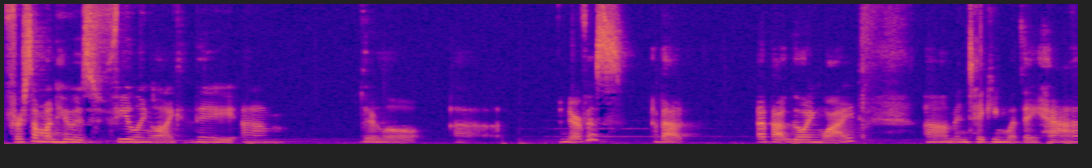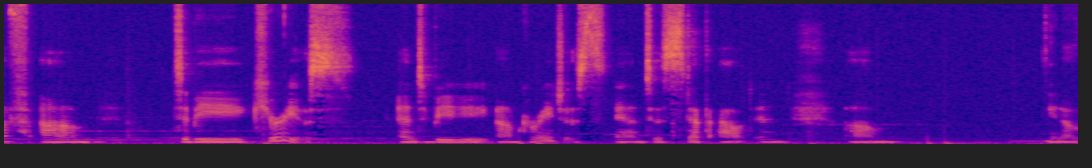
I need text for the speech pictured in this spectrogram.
For someone who is feeling like they um, they're a little uh, nervous about about going wide um, and taking what they have um, to be curious and to be um, courageous and to step out and, um, you know,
